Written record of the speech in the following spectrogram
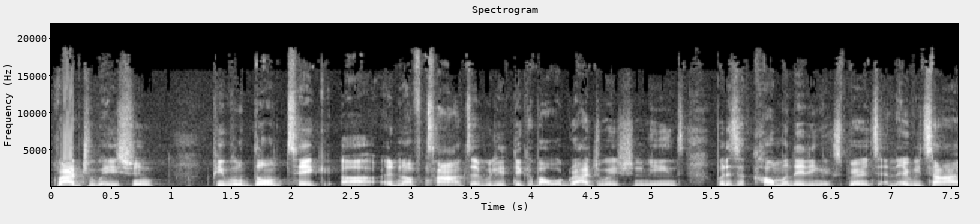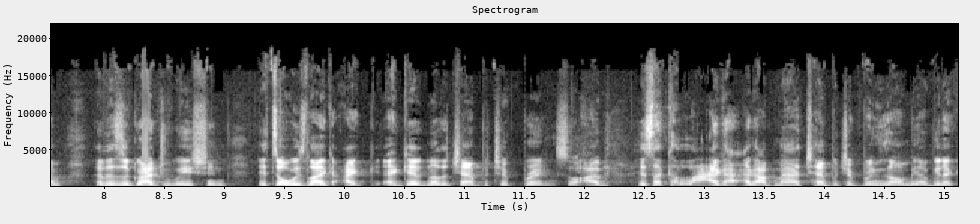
graduation. People don't take uh, enough time to really think about what graduation means, but it's a culminating experience. And every time that there's a graduation, it's always like I, I get another championship ring. So I, it's like a lot. I got I got mad championship rings on me. I'll be like,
